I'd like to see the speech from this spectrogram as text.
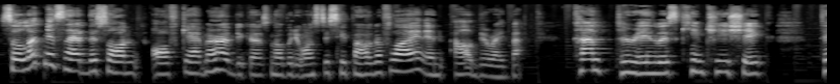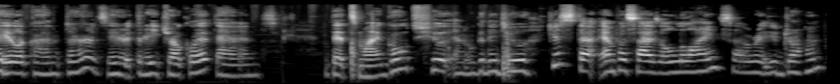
So let me set this on off camera because nobody wants to see powder flying and I'll be right back. Contouring with Kimchi Chic Thailor Contour 03 Chocolate and that's my go-to and we're gonna do just to emphasize all the lines already drawn.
